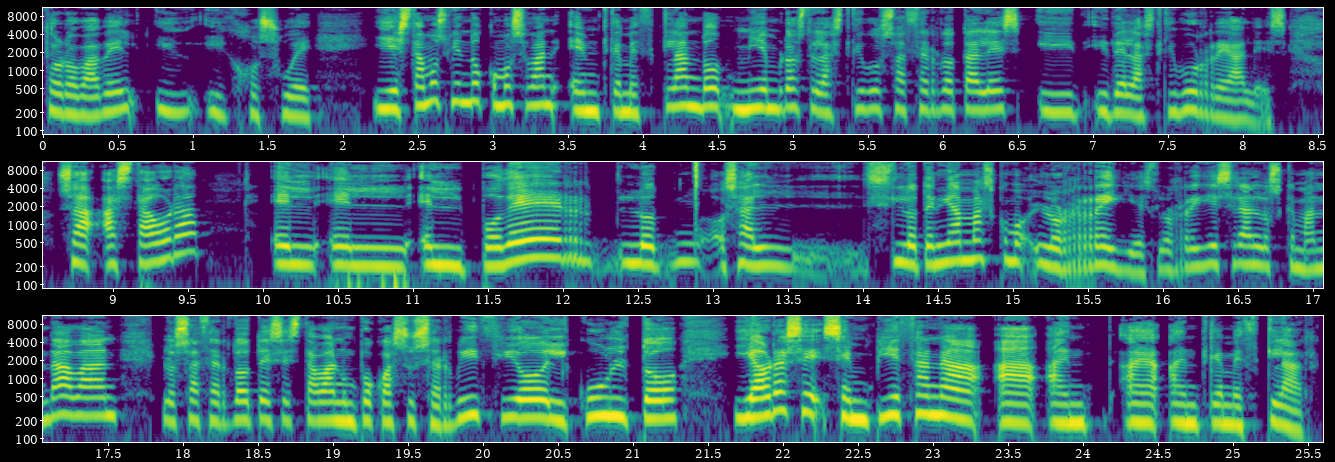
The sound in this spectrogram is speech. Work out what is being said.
Zorobabel y, Josué. Y estamos viendo cómo se van entremezclando miembros de las tribus sacerdotales y de las tribus reales. O sea, hasta ahora el, el, poder, lo, o sea, lo tenían más como los reyes. Los reyes eran los que mandaban, los sacerdotes estaban un poco a su servicio, el culto, y ahora se, se empiezan a, a, entremezclar.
